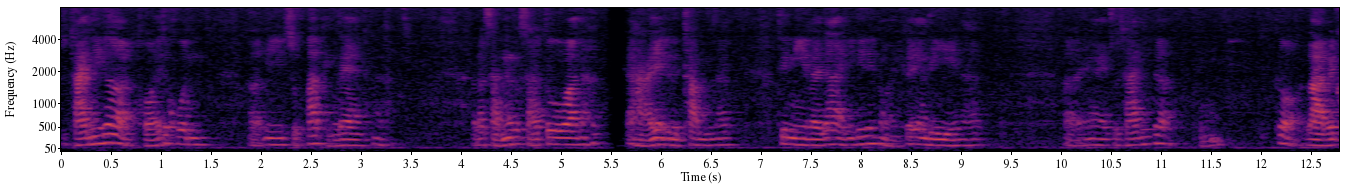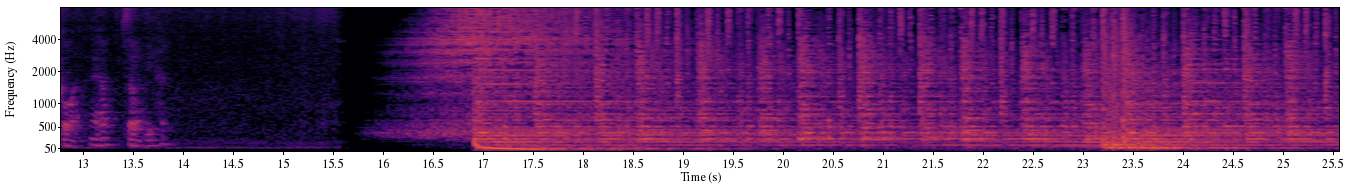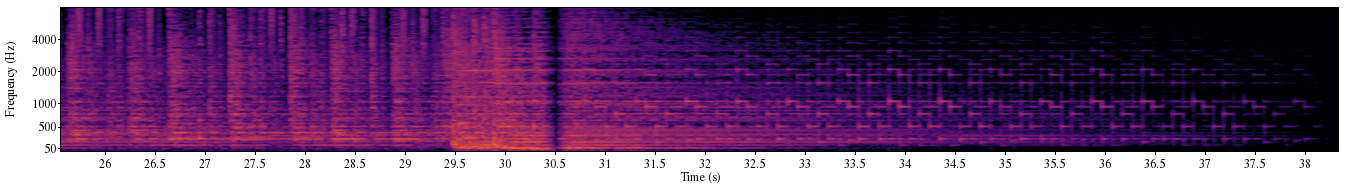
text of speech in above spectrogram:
สุดท้ายนี้ก็ขอให้ทุกคนมีสุขภาพแข็งแรงนะครับรักษาเนื้อรักษาตัวนะครับหาอย่างอื่นทำนะครับ ที่มีรายได้นิดๆหน่อยก็ยังดีนะครับยังไงสุดท้ายนี้ก็ผมก็ลาไปก่อนนะครับ สวัสดีครับ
